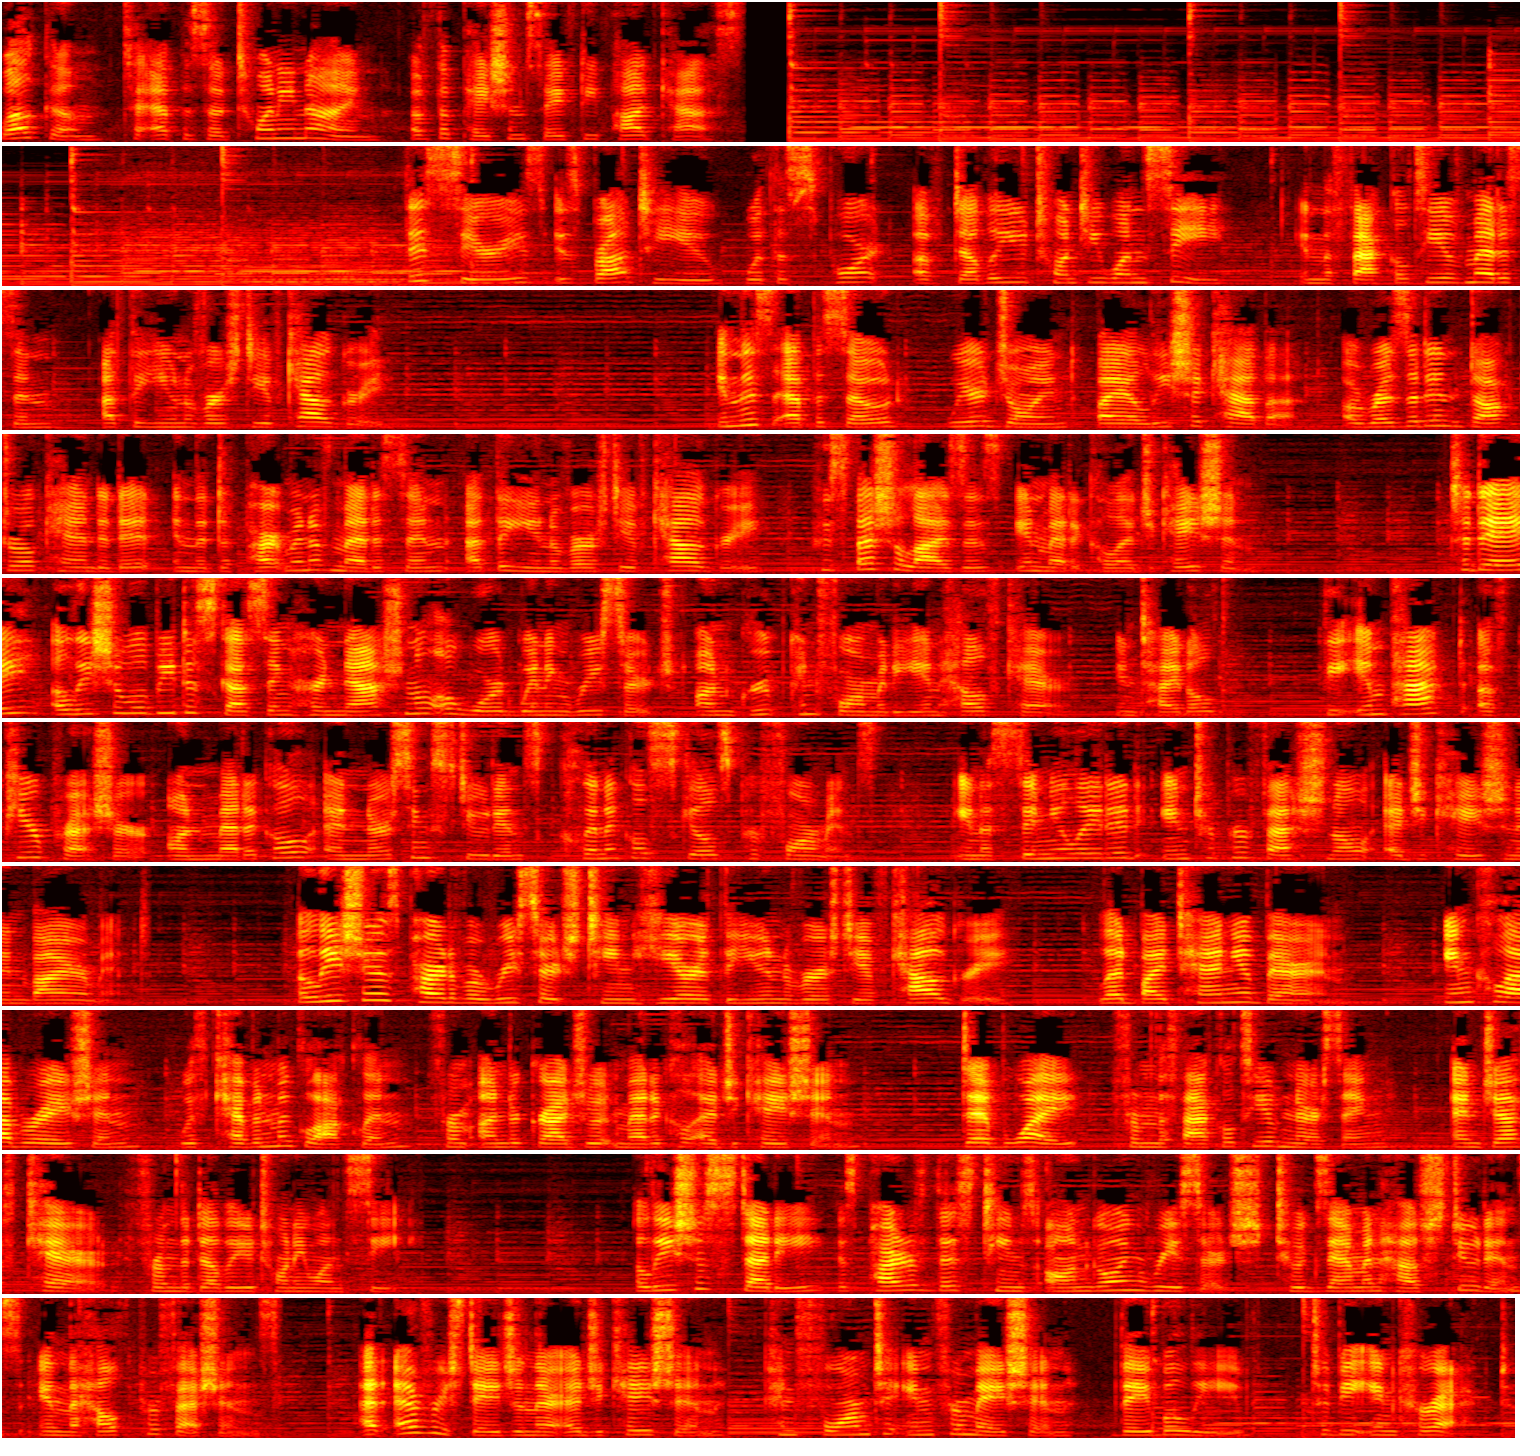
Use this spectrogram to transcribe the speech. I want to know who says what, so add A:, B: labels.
A: Welcome to episode 29 of the Patient Safety Podcast. This series is brought to you with the support of W21C in the Faculty of Medicine at the University of Calgary. In this episode, we are joined by Alicia Kaba, a resident doctoral candidate in the Department of Medicine at the University of Calgary, who specializes in medical education. Today, Alicia will be discussing her national award winning research on group conformity in healthcare, entitled The Impact of Peer Pressure on Medical and Nursing Students' Clinical Skills Performance in a Simulated Interprofessional Education Environment. Alicia is part of a research team here at the University of Calgary, led by Tanya Beran, in collaboration with Kevin McLaughlin from Undergraduate Medical Education Deb White from the Faculty of Nursing, and Jeff Caird from the W21C. Alicia's study is part of this team's ongoing research to examine how students in the health professions, at every stage in their education, conform to information they believe to be incorrect.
